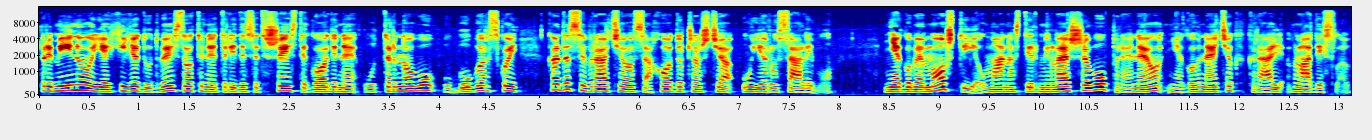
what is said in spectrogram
preminuo je 1236. godine u Trnovu, u Bugarskoj, kada se vraćao sa hodočašća u Jerusalimu. Njegove mošti je u manastir Mileševu preneo njegov nećak kralj Vladislav.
